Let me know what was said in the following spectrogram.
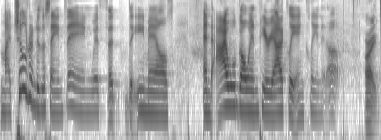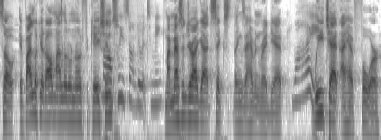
my children do the same thing with the, the emails, and I will go in periodically and clean it up. All right. So if I look at all my little No, notifications, please don't do it to me. my messenger, I got six things I haven't read yet. Why? WeChat, I have four.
